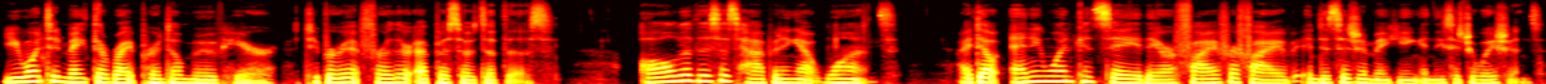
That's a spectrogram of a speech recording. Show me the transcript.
you want to make the right parental move here to prevent further episodes of this. All of this is happening at once. I doubt anyone can say they are five for five in decision making in these situations.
